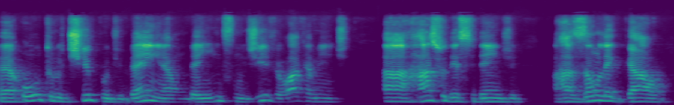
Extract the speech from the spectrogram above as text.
uh, outro tipo de bem, é um bem infungível, obviamente, a ratio decidente, a razão legal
